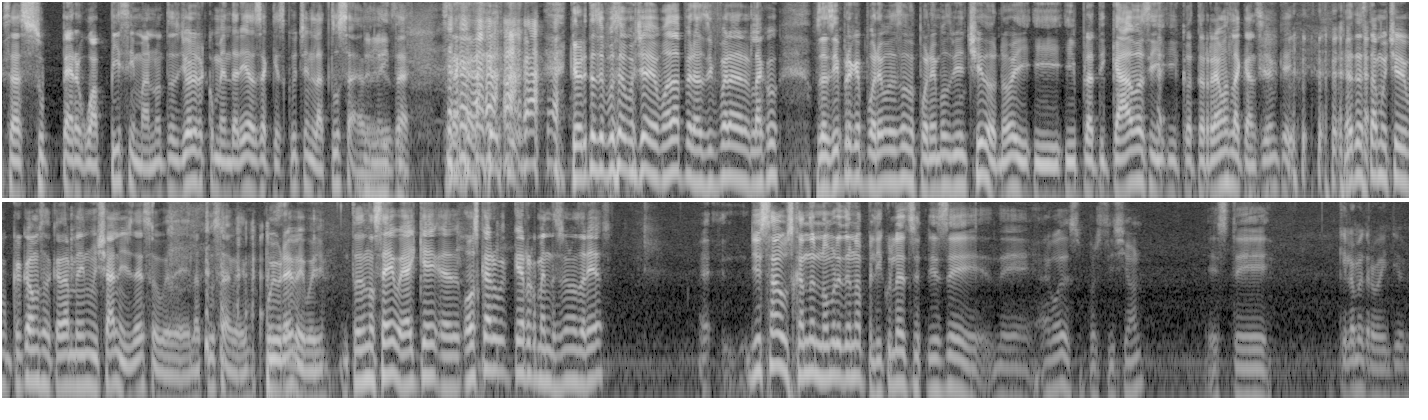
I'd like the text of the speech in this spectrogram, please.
o sea, súper guapísima, ¿no? Entonces yo le recomendaría, o sea, que escuchen La Tusa, güey, o sea, que ahorita se puso mucho de moda, pero así fuera de relajo. O sea, siempre que ponemos eso nos ponemos bien chido, ¿no? Y, y, y platicamos y, y cotorreamos la canción que... Neta está muy chido. Creo que vamos a quedar también un challenge de eso, güey, de La Tusa, güey. Muy breve, güey. Entonces, no sé, güey, hay que... eh, Oscar, ¿qué recomendación nos darías? Yo estaba buscando el nombre de una película, es de, de algo de superstición. Este. Kilómetro 21,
